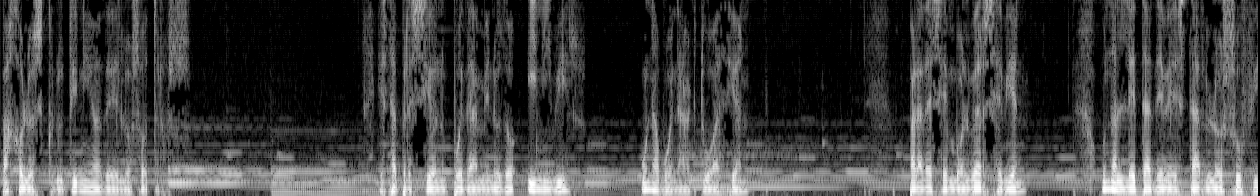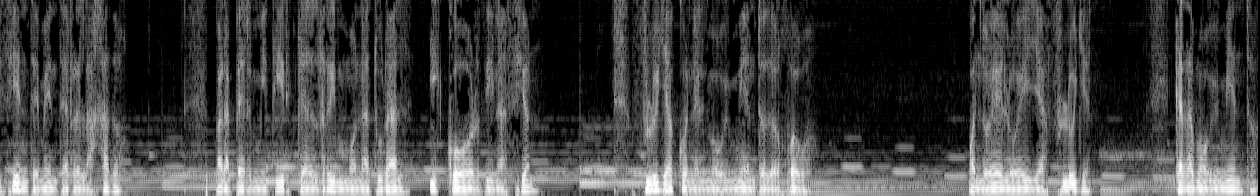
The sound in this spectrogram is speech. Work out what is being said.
bajo el escrutinio de los otros. Esta presión puede a menudo inhibir una buena actuación. Para desenvolverse bien, un atleta debe estar lo suficientemente relajado para permitir que el ritmo natural y coordinación fluya con el movimiento del juego. Cuando él o ella fluyen, cada movimiento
